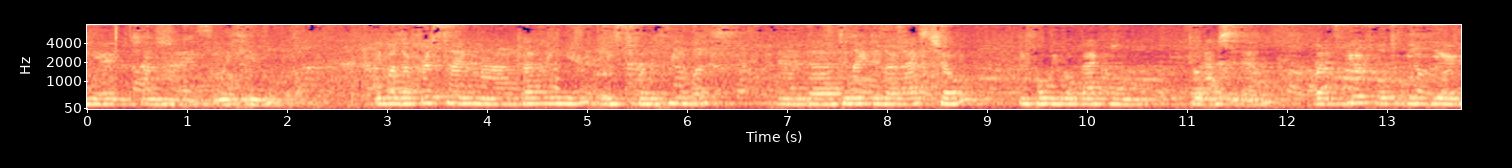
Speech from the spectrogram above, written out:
here in Shanghai with you. It was our first time uh, traveling here, at least for the three of us. And uh, tonight is our last show before we go back home to Amsterdam. But it's beautiful to be here.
